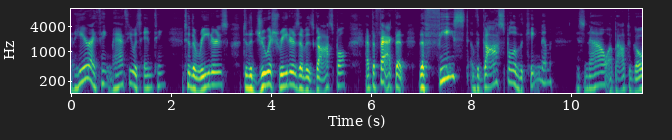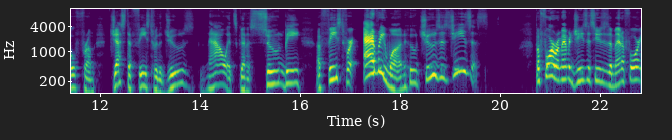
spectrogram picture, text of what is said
And here I think Matthew is hinting to the readers, to the Jewish readers of his gospel, at the fact that the feast of the gospel of the kingdom is now about to go from just a feast for the Jews. Now it's going to soon be a feast for everyone who chooses Jesus. Before, remember, Jesus uses a metaphor.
